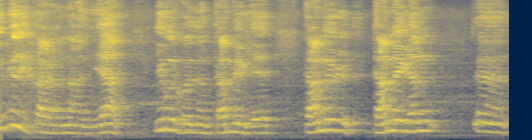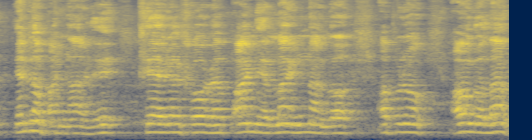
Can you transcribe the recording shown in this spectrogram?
இங்கிலீஷ்காரன் தான் இல்லையா? இவர் கொஞ்சம் தமிழ் தமிழ் தமிழன் எல்லாம் பண்ணார். சேர சோழ பாண்டியர்லாம் இருந்தாங்க. அப்புறம் அவங்கெல்லாம்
